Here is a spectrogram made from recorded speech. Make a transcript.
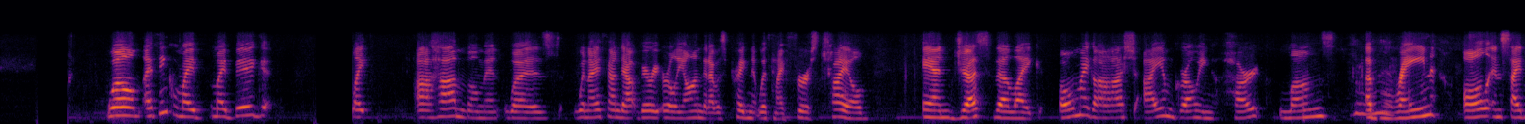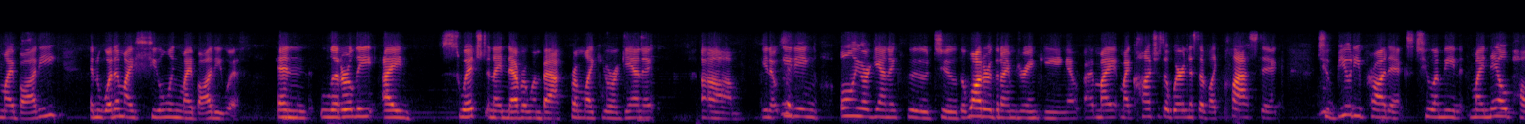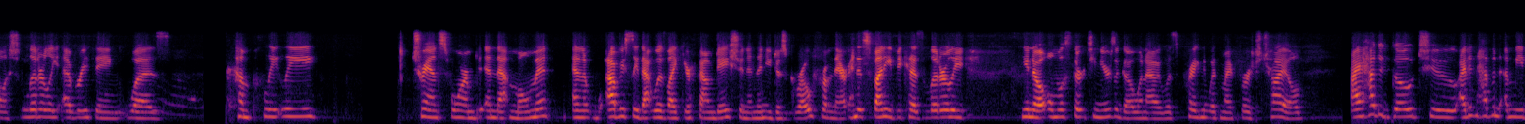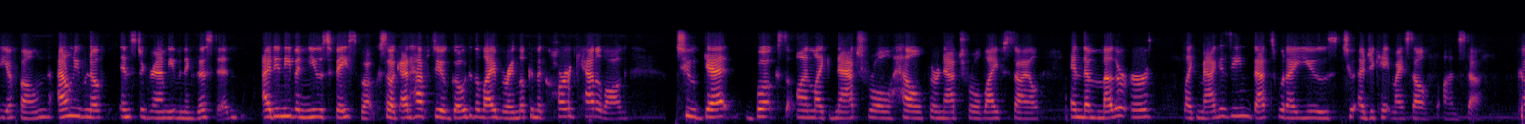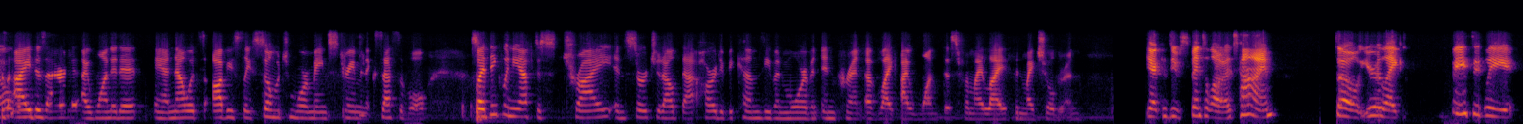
Well, I think my my big like aha moment was when I found out very early on that I was pregnant with my first child. And just the like oh my gosh, I am growing heart, lungs, a brain all inside my body. And what am I fueling my body with? And literally I switched and I never went back from like your organic um you know eating only organic food to the water that I'm drinking, my my conscious awareness of like plastic to mm. beauty products to I mean my nail polish, literally everything was completely transformed in that moment. And obviously that was like your foundation and then you just grow from there. And it's funny because literally, you know, almost 13 years ago when I was pregnant with my first child, I had to go to, I didn't have an, a media phone. I don't even know if Instagram even existed. I didn't even use Facebook. So like I'd have to go to the library and look in the card catalog to get books on like natural health or natural lifestyle. And the Mother Earth like magazine, that's what I use to educate myself on stuff. Because Oh. I desired it, I wanted it, and now it's obviously so much more mainstream and accessible. So I think when you have to try and search it out that hard, it becomes even more of an imprint of like, I want this for my life and my children. Yeah, because you've spent a lot of time. So you're like basically,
